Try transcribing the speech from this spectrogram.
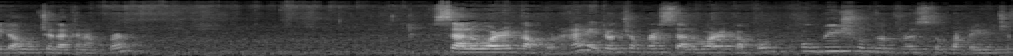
এটা হচ্ছে দেখেন আপনার সালোয়ারের কাপড় হ্যাঁ? এটা হচ্ছে আপনার সালোয়ারের কাপড়। খুবই সুন্দর ড্রেস দোপাটা এই হচ্ছে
